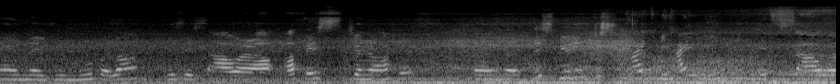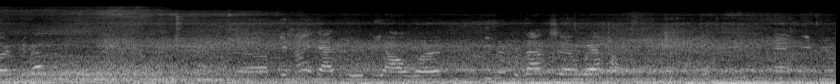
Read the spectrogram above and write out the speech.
And if you move along, this is our uh, office, general office. And uh, this building just right behind me, it's our development building. And uh, behind that will be our pizza production warehouse And if you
